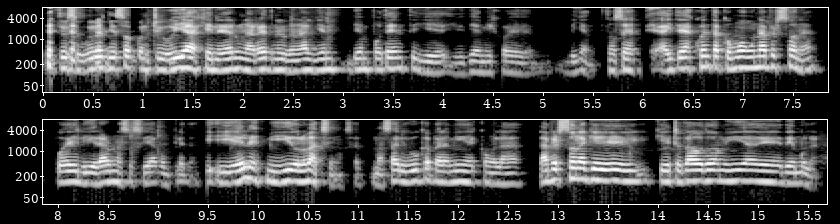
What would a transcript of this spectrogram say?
Estoy seguro que eso contribuía a generar una red neuronal bien, bien potente y, hoy día mi hijo es brillante. Entonces, ahí te das cuenta cómo una persona puede liderar una sociedad completa. Y, él es mi ídolo máximo. O sea, Masaru Buka para mí es como la, la persona que, que, he tratado toda mi vida de, de emular.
